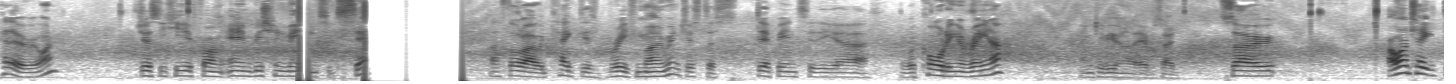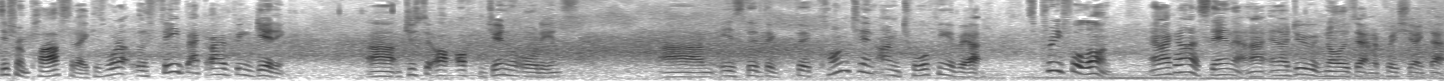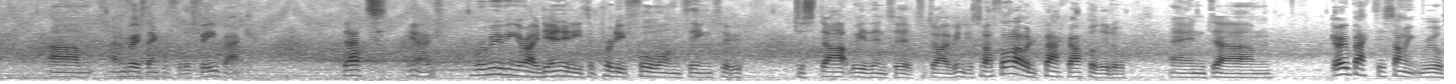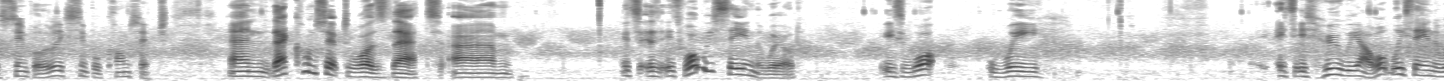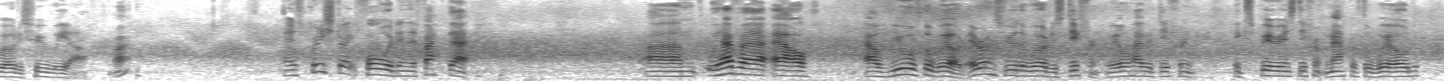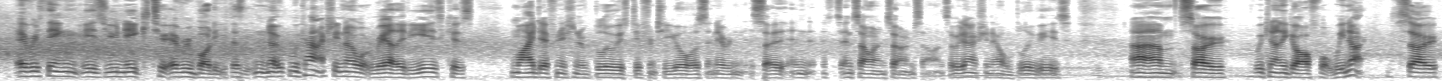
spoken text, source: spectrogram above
Hello everyone, Jesse here from Ambition Meeting Success. I thought I would take this brief moment just to step into the, uh, recording arena and give you another episode. So, I want to take a different path today because what I, the feedback I have been getting, uh, just to, off the general audience, um, is that the, the content I'm talking about is pretty full on, and I can understand that, and I, and I do acknowledge that and appreciate that. Um, I'm very thankful for the feedback. That you know, removing your identity is a pretty full-on thing to to start with and to, to dive into. So I thought I would back up a little and um, go back to something real simple, a really simple concept. And that concept was that um, it's it's what we see in the world is what we it's, it's who we are. What we see in the world is who we are, right? And it's pretty straightforward in the fact that um, we have a, our our view of the world. Everyone's view of the world is different. We all have a different experience, different map of the world. Everything is unique to everybody. No, we can't actually know what reality is because my definition of blue is different to yours, and every, so and, and so on and so on and so on. So we don't actually know what blue is. Um, so we can only go off what we know. So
